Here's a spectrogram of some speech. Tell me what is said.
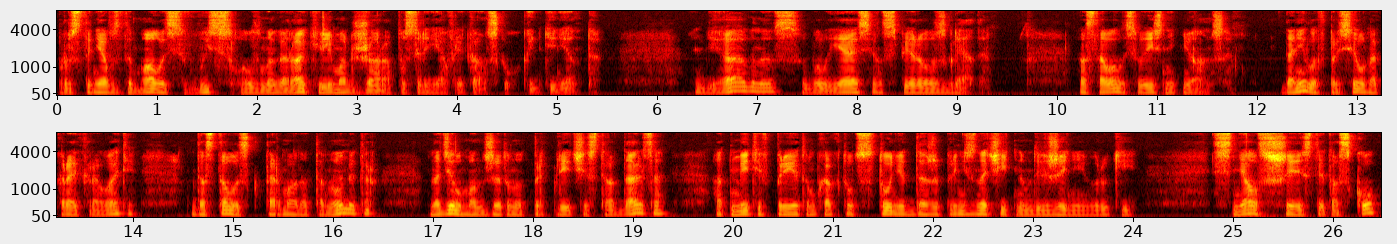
простыня вздымалась ввысь, словно гора Килимаджаро посреди африканского континента. Диагноз был ясен с первого взгляда. Оставалось выяснить нюансы. Данилов присел на край кровати, достал из кармана тонометр, надел манжету над предплечье страдальца, отметив при этом, как тот стонет даже при незначительном движении руки. Снял с шеи стетоскоп,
